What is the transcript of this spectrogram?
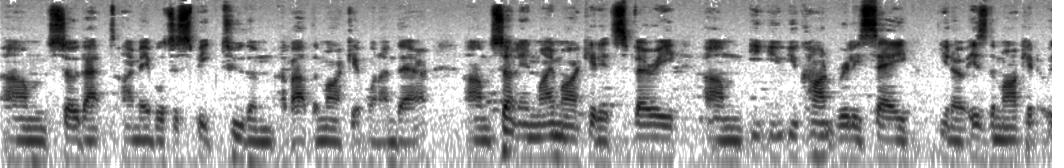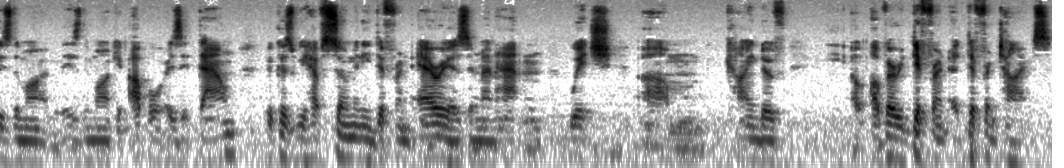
um, so that I'm able to speak to them about the market when I'm there. Um, certainly in my market, it's very um, you, you can't really say you know, is the market is the mar- is the market up or is it down? Because we have so many different areas in Manhattan which um, kind of are, very different at different times.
